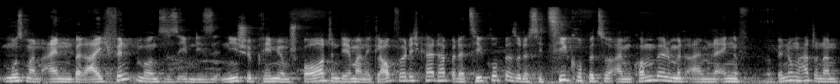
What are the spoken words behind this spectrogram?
muss man einen Bereich finden. Bei uns ist eben diese Nische Premium Sport, in der man eine Glaubwürdigkeit hat bei der Zielgruppe, sodass die Zielgruppe zu einem kommen will und mit einem eine enge Verbindung hat. Und dann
